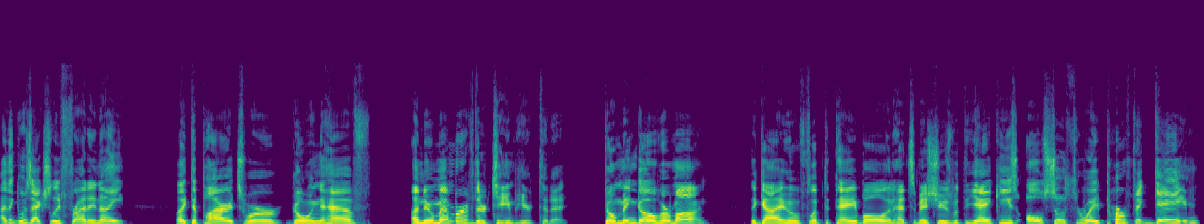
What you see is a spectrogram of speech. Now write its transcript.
I think it was actually Friday night, like the Pirates were going to have a new member of their team here today. Domingo Germán, the guy who flipped the table and had some issues with the Yankees, also threw a perfect game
